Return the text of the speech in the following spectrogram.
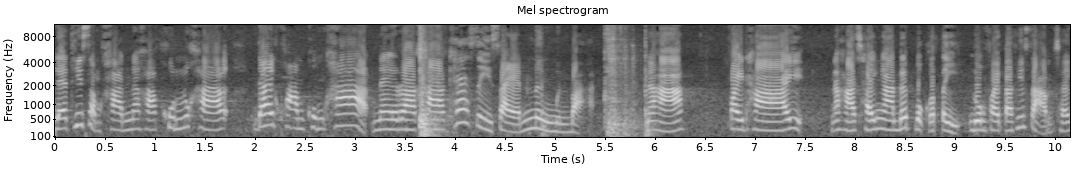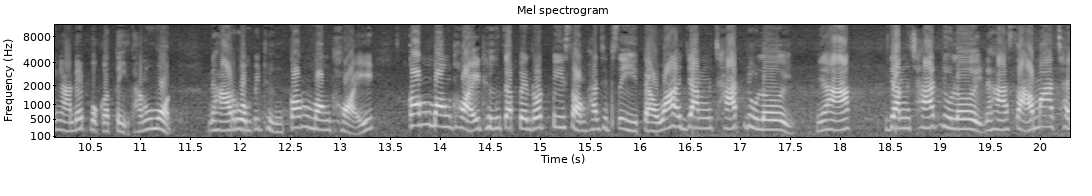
และที่สำคัญนะคะ คุณลูกค้าได้ความคุ้มค่าในราคาแค่ 4 1 0 0 0 0 บาทนะคะ ไฟท้ายนะคะ ใช้งานได้ปกติดวงไฟตาที่ 3 ใช้งานได้ปกติทั้งหมดนะคะ รวมไปถึงกล้องมองถอย กล้องมองถอยถึงจะเป็นรถปี 2014 แต่ว่ายังชัดอยู่เลยนะคะยังชัดอยู่เลยนะคะ สามารถใช้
